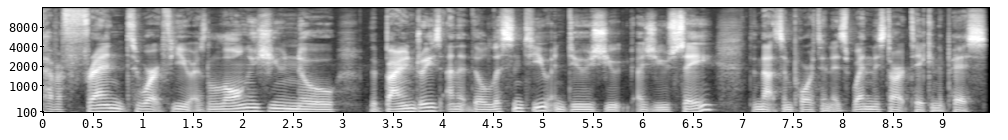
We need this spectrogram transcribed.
to have a friend to work for you as long as you know the boundaries and that they'll listen to you and do as you as you say. Then that's important. It's when they start taking the piss,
